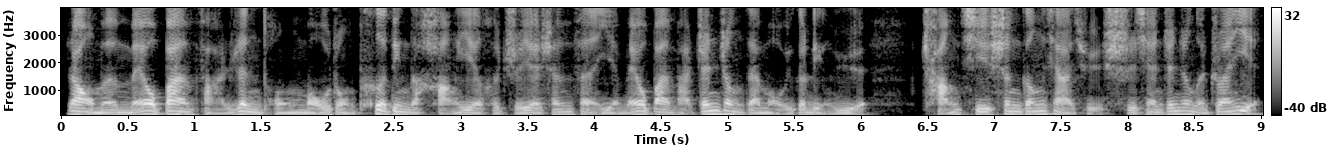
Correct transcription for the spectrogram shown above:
让我们没有办法认同某种特定的行业和职业身份，也没有办法真正在某一个领域长期深耕下去，实现真正的专业。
